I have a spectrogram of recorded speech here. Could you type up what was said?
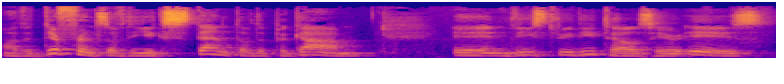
Now, the difference of the extent of the pagam in these three details here is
